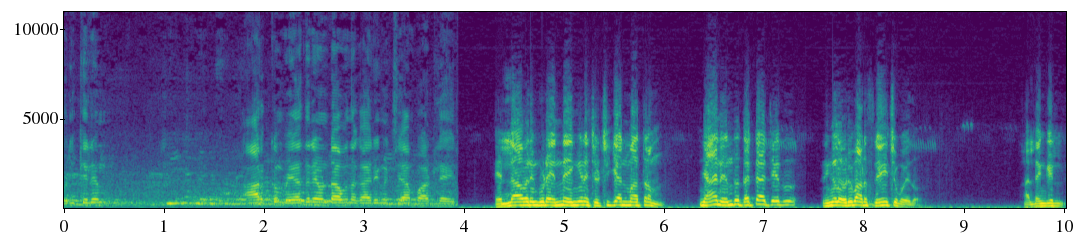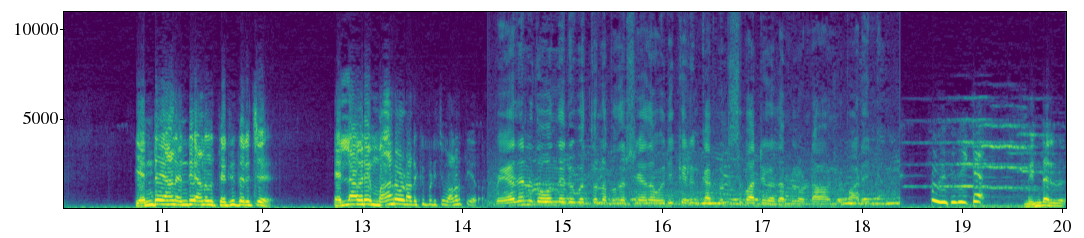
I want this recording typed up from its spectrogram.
ഒരിക്കലും ആർക്കും വേദന ഉണ്ടാവുന്ന കാര്യങ്ങൾ ചെയ്യാൻ പാടില്ലായിരുന്നു. എല്ലാവരും കൂടെ എന്നെ ഇങ്ങനെ ശിക്ഷിക്കാൻ മാത്രം ഞാൻ എന്ത് തെറ്റാ ചെയ്തത്? നിങ്ങൾ ഒരുപാട് സ്നേഹിച്ചു പോയതോ? അല്ലെങ്കിൽ എന്റെയാണ് എന്റെയാണെന്ന് തെറ്റിദ്ധരിച്ച് എല്ലാവരെയും മാറോട് അടക്കി പിടിച്ച് വളർത്തിയതോ? വേദന തോന്നുന്ന രൂപത്തിലുള്ള പ്രതിഷേധം ഒരിക്കലും കമ്മ്യൂണിസ്റ്റ് പാർട്ടികൾ തമ്മിൽ ഉണ്ടാവാൻ പാടില്ല. മിണ്ടരുത്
